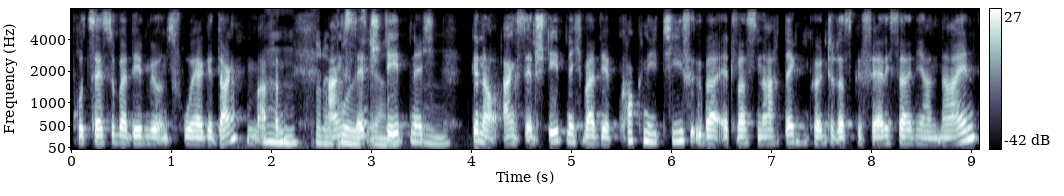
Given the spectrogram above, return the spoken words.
Prozess, über den wir uns vorher Gedanken machen. Mhm, so Angst Impuls, entsteht ja. nicht, mhm. genau, Angst entsteht nicht, weil wir kognitiv über etwas nachdenken, könnte das gefährlich sein? Ja, nein,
